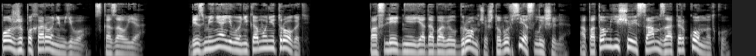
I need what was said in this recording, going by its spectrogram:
Позже похороним его», — сказал я. Без меня его никому не трогать. Последнее я добавил громче, чтобы все слышали, а потом еще и сам запер комнатку.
